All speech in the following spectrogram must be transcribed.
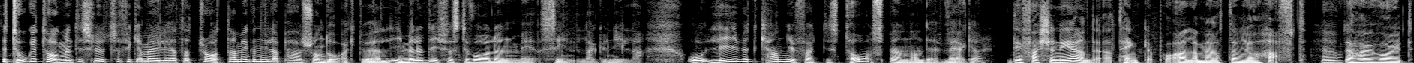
Det tog ett tag men till slut så fick jag möjlighet att prata med Gunilla Persson då, aktuell i Melodifestivalen med sin La Gunilla. Och livet kan ju faktiskt ta spännande vägar. Det är fascinerande att tänka på alla möten jag har haft. Ja. Det har ju varit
